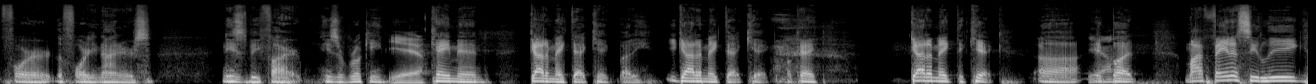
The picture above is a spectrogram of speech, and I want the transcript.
for the 49ers needs to be fired. He's a rookie, yeah came in, got to make that kick, buddy. You got to make that kick, okay? got to make the kick. Uh, Yeah. But my fantasy league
